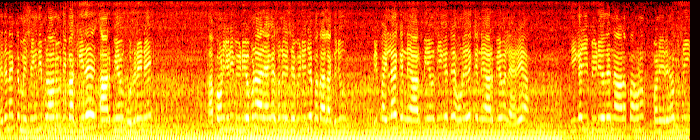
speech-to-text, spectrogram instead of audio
ਇਹਦੇ ਨਾਲ ਇੱਕ ਮਿਸਿੰਗ ਦੀ ਪ੍ਰੋਬਲਮ ਦੀ ਬਾਕੀ ਇਹਦੇ ਆਰਪੀਐਮ ਖੋਲਣੇ ਨੇ। ਆਪਾਂ ਹੁਣ ਜਿਹੜੀ ਵੀਡੀਓ ਬਣਾ ਰਹੇ ਹਾਂਗੇ, ਤੁਹਾਨੂੰ ਇਸੇ ਵੀਡੀਓ 'ਚ ਪਤਾ ਲੱਗ ਜੂ ਵੀ ਪਹਿਲਾਂ ਕਿੰਨੇ ਆਰਪੀਐਮ ਸੀਗੇ ਤੇ ਹੁਣ ਇਹਦੇ ਕਿੰਨੇ ਆਰਪੀਐਮ ਲੈ ਰਹੇ ਆ। ਠੀਕ ਹੈ ਜੀ ਵੀਡੀਓ ਦੇ ਨਾਲ ਆਪਾਂ ਹੁਣ ਬਣੇ ਰਹੋ ਤੁਸੀਂ।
